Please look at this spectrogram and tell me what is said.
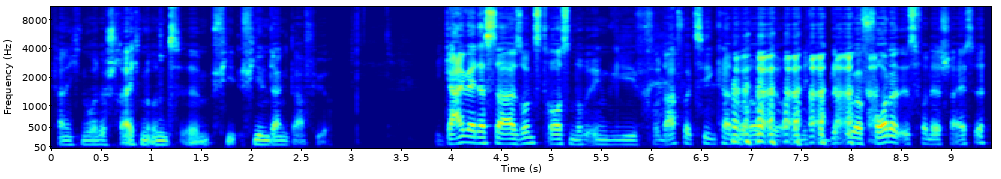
kann ich nur unterstreichen und ähm, viel, vielen Dank dafür. Egal, wer das da sonst draußen noch irgendwie nachvollziehen kann oder ob er nicht komplett überfordert ist von der Scheiße.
